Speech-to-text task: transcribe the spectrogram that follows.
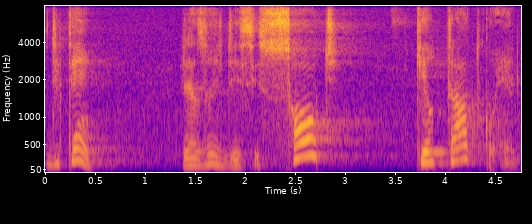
De quem? Jesus disse: solte, que eu trato com ele,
